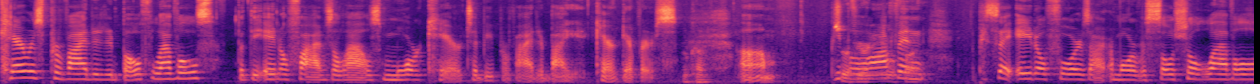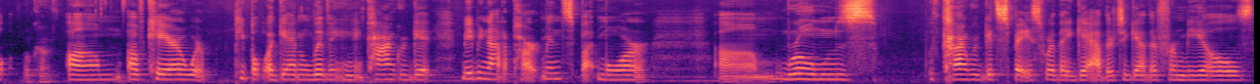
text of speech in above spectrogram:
care is provided in both levels, but the 805s allows more care to be provided by caregivers. Okay. Um, So People you're often say 804s are more of a social level Okay. um, of care where people again living in congregate maybe not apartments but more um, rooms with congregate space where they gather together for meals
